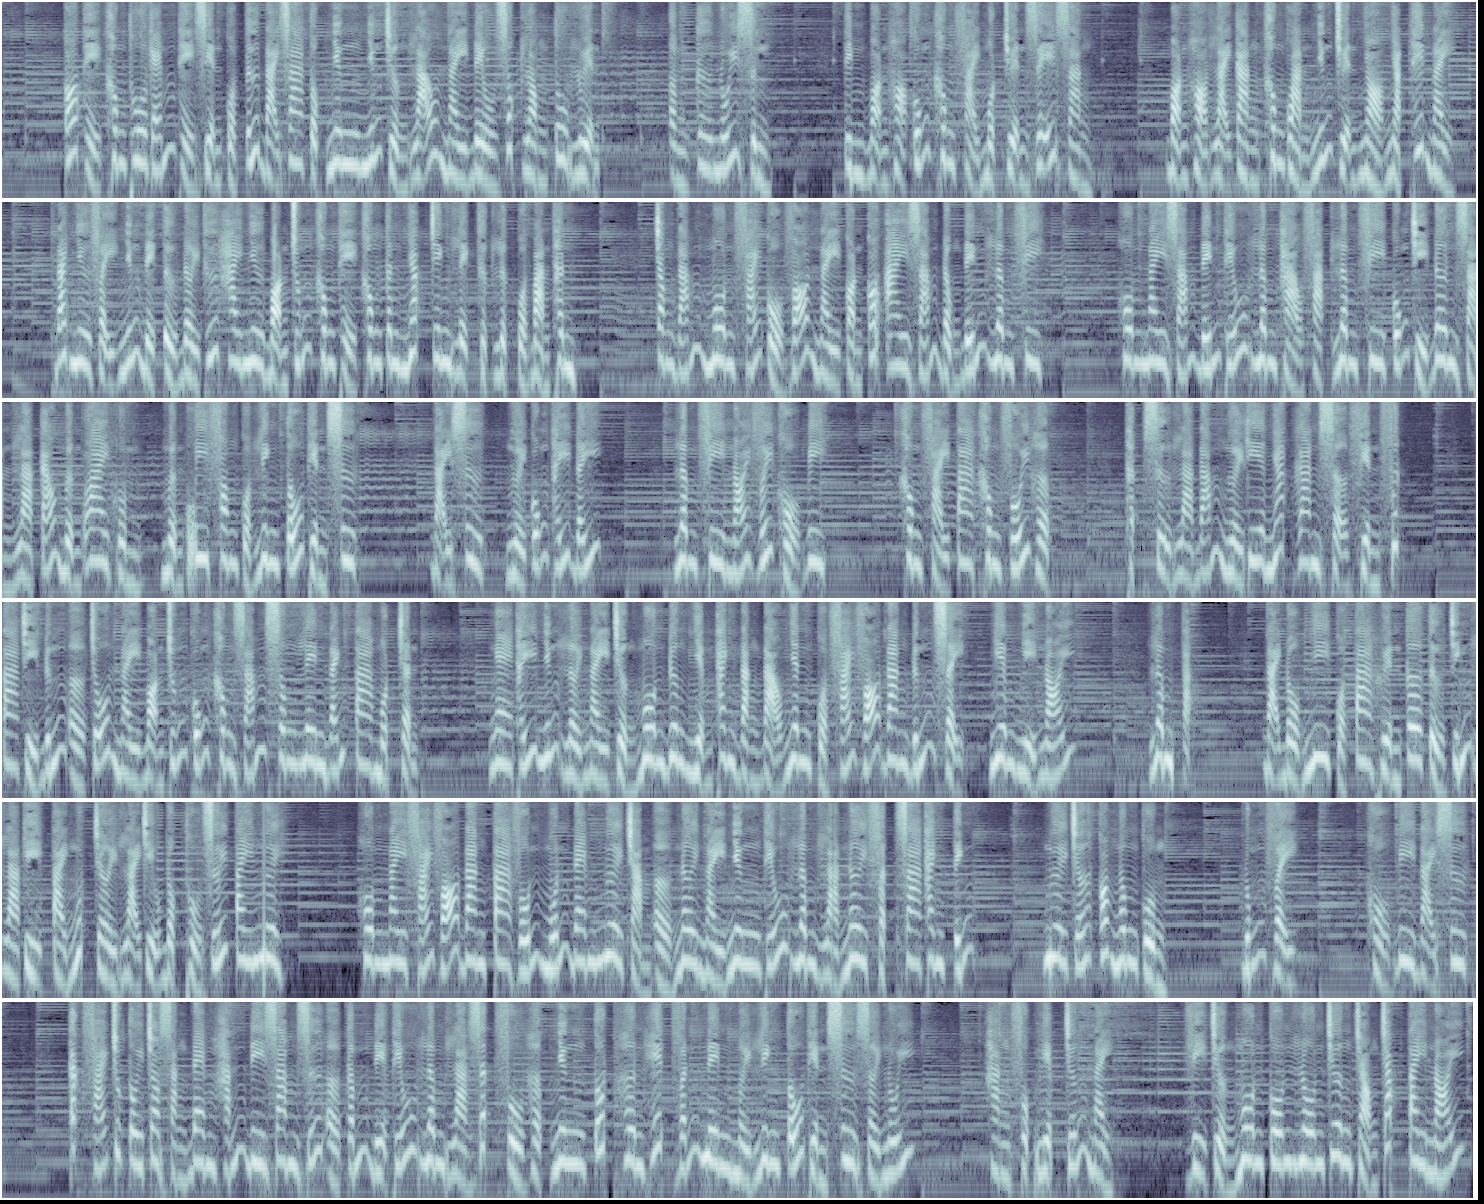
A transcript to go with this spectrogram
Có thể không thua kém thể diện của tứ đại gia tộc nhưng những trưởng lão này đều dốc lòng tu luyện. Ẩm cư núi rừng. Tìm bọn họ cũng không phải một chuyện dễ dàng. Bọn họ lại càng không quản những chuyện nhỏ nhặt thế này. Đã như vậy những đệ tử đời thứ hai như bọn chúng không thể không cân nhắc chênh lệch thực lực của bản thân. Trong đám môn phái cổ võ này còn có ai dám động đến Lâm Phi? Hôm nay dám đến thiếu Lâm thảo phạt Lâm Phi cũng chỉ đơn giản là cáo mượn oai hùm Mượn uy phong của Linh Tố Thiền Sư. Đại sư, người cũng thấy đấy. Lâm Phi nói với khổ bi. Không phải ta không phối hợp Thật sự là đám người kia nhát gan sợ phiền phức. Ta chỉ đứng ở chỗ này bọn chúng cũng không dám xông lên đánh ta một trận. Nghe thấy những lời này trưởng môn đương nhiệm thanh đằng đạo nhân của phái võ đang đứng dậy, nghiêm nghị nói. Lâm tặc, Đại độ nhi của ta huyền cơ tử chính là kỳ tài ngút trời lại chịu độc thủ dưới tay ngươi. Hôm nay phái võ đang ta vốn muốn đem ngươi chạm ở nơi này nhưng thiếu lâm là nơi Phật gia thanh tính. Ngươi chớ có ngông cuồng. Đúng vậy. Khổ bi đại sư. Các phái chúng tôi cho rằng đem hắn đi giam giữ ở cấm địa thiếu lâm là rất phù hợp nhưng tốt hơn hết vẫn nên mời linh tố thiền sư rời núi. Hàng phục nghiệp chứng này. Vị trưởng môn côn lôn trương trọng chắp tay nói.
